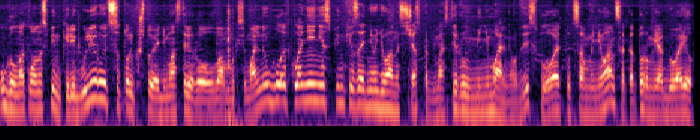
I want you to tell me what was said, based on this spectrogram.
Угол наклона спинки регулируется, только что я демонстрировал вам максимальный угол отклонения спинки заднего дивана, сейчас продемонстрирую минимальный. Вот здесь всплывает тот самый нюанс, о котором я говорил.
